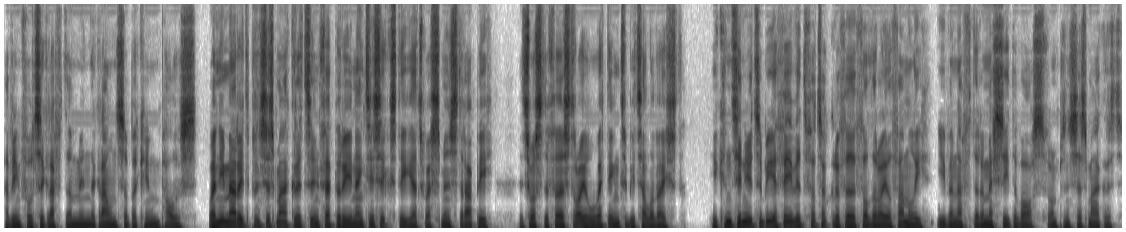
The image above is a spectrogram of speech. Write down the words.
having photographed them in the grounds of Buckingham Palace. When he married Princess Margaret in February 1960 at Westminster Abbey, it was the first royal wedding to be televised. He continued to be a favoured photographer for the royal family, even after a messy divorce from Princess Margaret.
